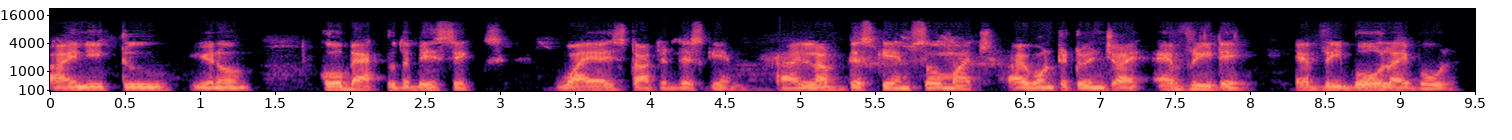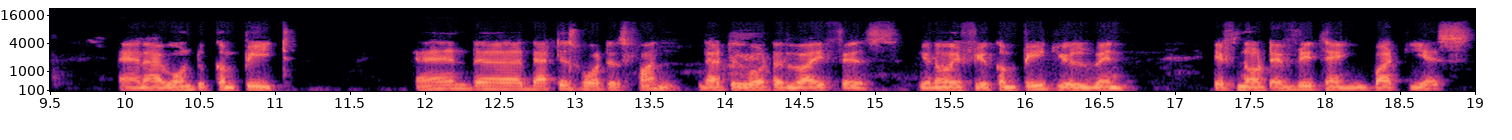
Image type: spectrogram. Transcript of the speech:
I need to you know go back to the basics. Why i started this game. I loved this game so much. I wanted to enjoy every day every bowl i bowl. And i want to compete. And uh, that is what is fun. That is what a life is. You know if you compete you'll win if not everything but yes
